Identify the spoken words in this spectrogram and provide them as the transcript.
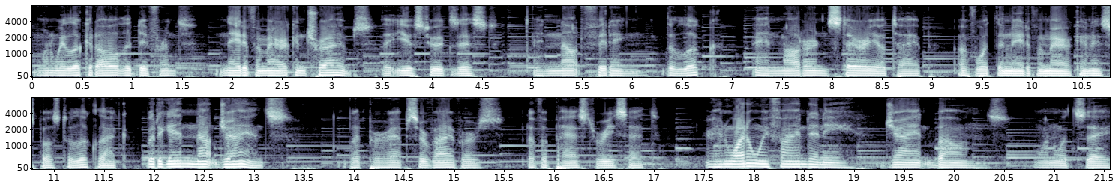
when we look at all the different Native American tribes that used to exist and not fitting the look and modern stereotype of what the Native American is supposed to look like. But again, not giants, but perhaps survivors of a past reset. And why don't we find any giant bones, one would say,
